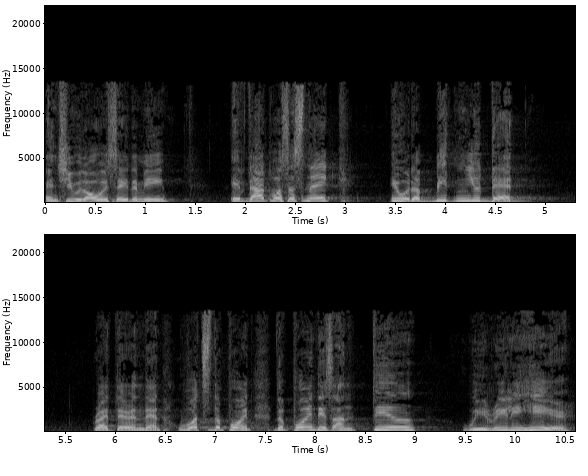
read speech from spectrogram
And she would always say to me, If that was a snake, it would have beaten you dead right there and then. What's the point? The point is until we really hear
